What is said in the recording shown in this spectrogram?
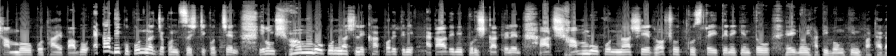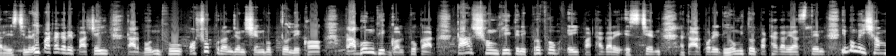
সাম্য কোথায় পাবো? একাধিক উপন্যাস যখন সৃষ্টি করছেন এবং সাম্য উপন্যাস লেখার পরে তিনি একাডেমি পুরস্কার পেলেন। আর সাম্য উপন্যাসের রসদ খুঁজতেই তিনি কিন্তু এই নৈহাটি বঙ্কিম পাঠাগারে এসেছিলেন। এই পাঠাগারের পাশেই তার বন্ধু অশোক রঞ্জন সেনগুপ্ত লেখক, প্রাবন্ধিক গল্পকার, তার সঙ্গেই তিনি প্রথম এই পাঠাগারে এসছেন। তারপরে নিয়মিত পাঠাগারে আসতেন এবং এই সাম্য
